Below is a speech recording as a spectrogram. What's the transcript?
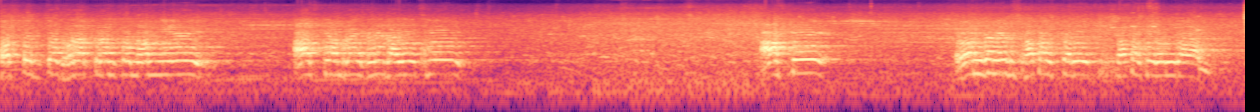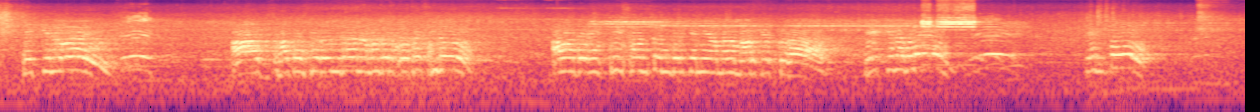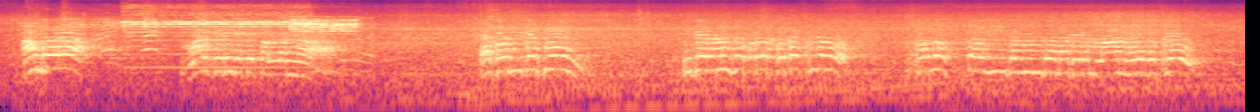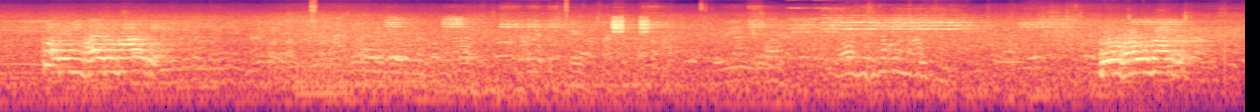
অত্যন্ত ধরাক্রান্ত মন নিয়ে আজকে আমরা এখানে দাঁড়িয়েছি আজকে রমজানের সাতাশ তারিখ সাতাশে রমজান ঠিক কিনা ভাই? আজ সাতাশে রমজান আমাদের কথা ছিল। আমাদের স্ত্রী সন্তানদেরকে নিয়ে আমরা মার্কেট করার। ঠিক কিনা বলেন? কিন্তু আমরা মার্কেটে যেতে পারলাম না। এখন ঈদের দিন। ঈদের আনন্দ করার কথা ছিল। সমস্ত ঈদ আনন্দ আমাদের ম্লান হয়ে গেছে। তো আমার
